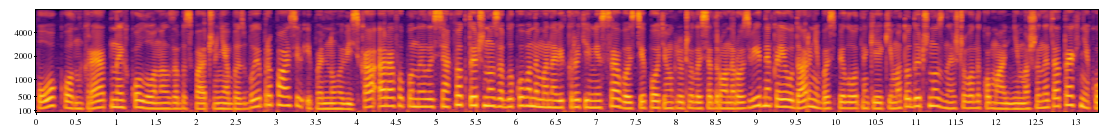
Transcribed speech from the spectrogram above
по конкретних колонах забезпечення без боєприпасів і пального війська РФ опинилися фактично заблокованими на відкритій місцевості. Потім включилися дрони-розвідника і ударні безпілотники, які методично знищували командні машини та техніку.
